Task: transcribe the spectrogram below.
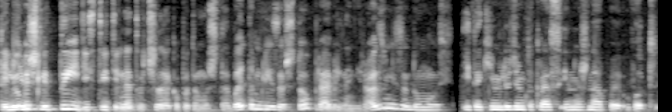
И любишь ли ты действительно этого человека? Потому что об этом Лиза что? Правильно, ни разу не задумалась. И таким людям как раз и нужна вот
